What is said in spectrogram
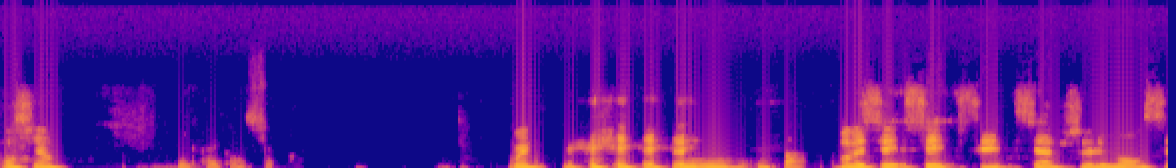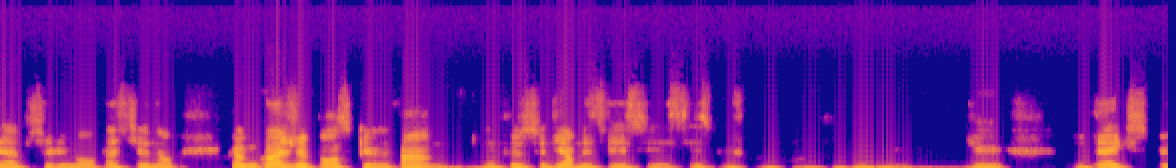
ancien. Le grec ancien. Oui. ou, ou pas. Non, mais c'est, c'est, c'est, c'est absolument, c'est absolument passionnant. Comme quoi, je pense que, enfin, on peut se dire, mais c'est, c'est, c'est ce que je comprends du, du texte, que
